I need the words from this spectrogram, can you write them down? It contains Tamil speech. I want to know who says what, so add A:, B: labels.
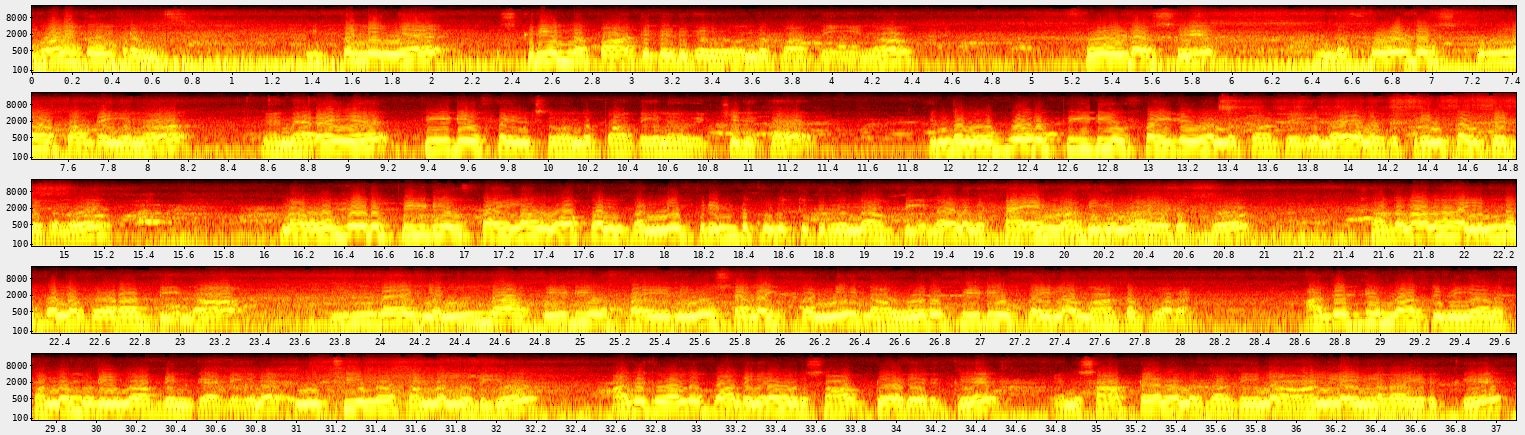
A: வணக்கம் ஃப்ரெண்ட்ஸ் இப்போ நீங்கள் ஸ்க்ரீனில் பார்த்துட்டு இருக்கிறது வந்து பார்த்தீங்கன்னா ஃபோல்டர்ஸு இந்த ஃபோல்டர்ஸ்க்குள்ளே பார்த்தீங்கன்னா நான் நிறைய பிடிஎஃப் ஃபைல்ஸ் வந்து பார்த்தீங்கன்னா வச்சுருக்கேன். இந்த ஒவ்வொரு பிடிஎஃப் ஃபைலையும் வந்து பார்த்தீங்கன்னா எனக்கு பிரிண்ட் அவுட் எடுக்கணும். நான் ஒவ்வொரு பிடிஎஃப் ஃபைலாக ஓப்பன் பண்ணி பிரிண்ட் கொடுத்துக்கிட்டு இருந்தேன் அப்படின்னா எனக்கு டைம் அதிகமாக எடுக்கும். அதனால் நான் என்ன பண்ண போகிறேன் அப்படின்னா இந்த எல்லா பிடிஎஃப் ஃபைலையும் செலக்ட் பண்ணி நான் ஒரு பிடிஎஃப் ஃபைலாக மாற்ற போகிறேன் அதை எப்படி மாற்றுவீங்க அதை பண்ண முடியுமா அப்படின்னு கேட்டிங்கன்னா நிச்சயமாக பண்ண முடியும். அதுக்கு வந்து பார்த்தீங்கன்னா ஒரு சாஃப்ட்வேர் இருக்குது அந்த சாஃப்ட்வேர் வந்து பார்த்தீங்கன்னா ஆன்லைனில் தான் இருக்குது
